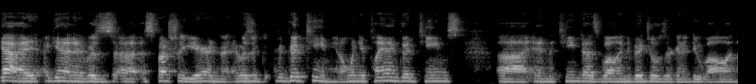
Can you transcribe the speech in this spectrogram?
Yeah, again, it was a special year, and it was a, good team. You know, when you're playing good teams, uh, and the team does well, individuals are going to do well, and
